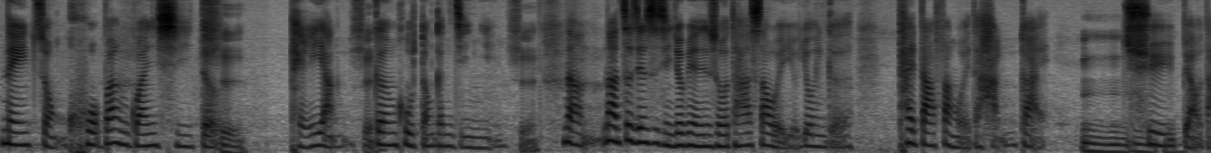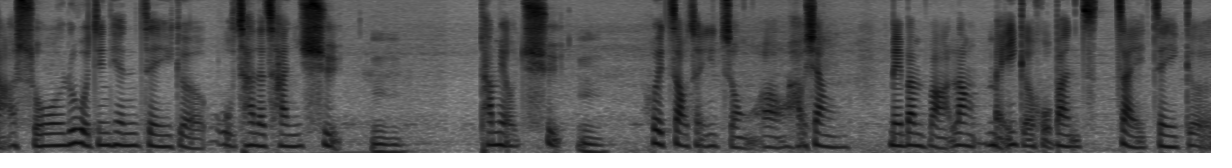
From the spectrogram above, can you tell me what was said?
那一种伙伴关系的培养、跟互动、跟经营。是。那那这件事情就变成说，他稍微有用一个太大范围的涵盖嗯嗯。去表达说，如果今天这一个午餐的餐序嗯。他没有去，嗯。会造成一种呃，好像没办法让每一个伙伴在这个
